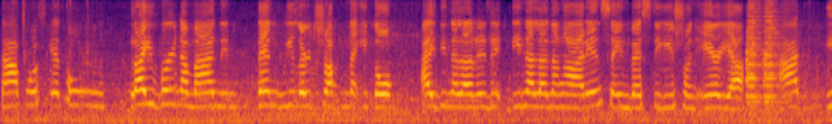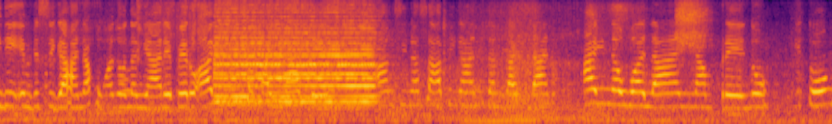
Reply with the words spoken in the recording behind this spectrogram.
Tapos itong driver naman ng 10-wheeler truck na ito ay dinala, dinala na nga rin sa investigation area at iniimbestigahan na kung ano nangyari. Pero ayon sa natin, ang sinasabi nga nilang dahilan ay nawalan ng preno itong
